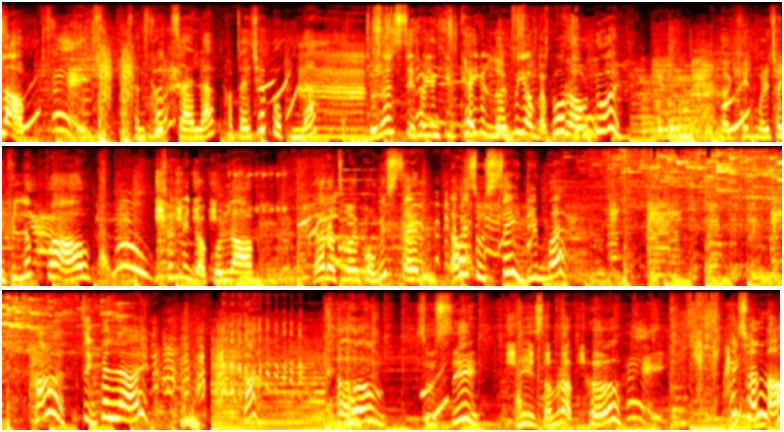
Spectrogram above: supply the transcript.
หลับ ฉันเข้าใจแล้ว ขอบใจช่วยปลุกนะดูนั่นสิเธอยังกินเค้กอยู่เลยไม่ยอมแบ่งพวกเราด้วย เธอคิดเหมือนที่ฉันคิดหรือเปล่า ฉันมีดอกกุหลาบ แล้วเราจะโรยผงวิเศษเอาให้สุดสิดีไหม เจ๋งไปเลยฮะเอิ่มสุดสินี่สำหรับเธอ ให้ฉันเหรอ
